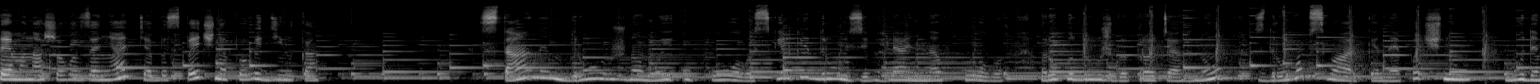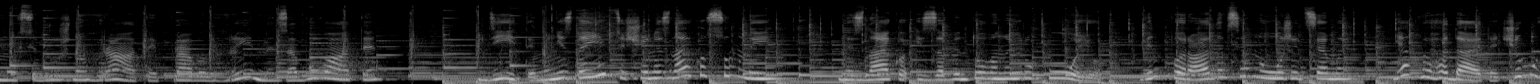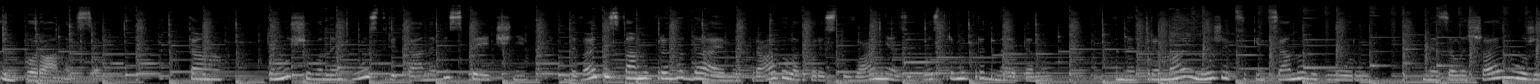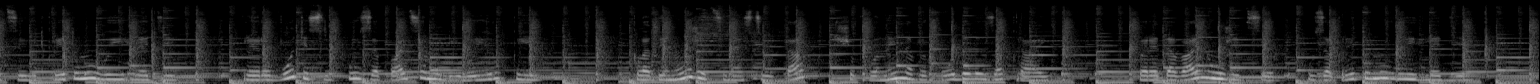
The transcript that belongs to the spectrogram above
Тема нашого заняття безпечна поведінка. Станем дружно ми у коло, скільки друзів глянь навколо, руку дружби протягну, з другом сварки не почну. Будемо всі дружно грати, правил гри не забувати. Діти, мені здається, що Незнайко сумний. Незнайко із забинтованою рукою. Він поранився ножицями. Як ви гадаєте, чому він поранився? Так, тому що вони гострі та небезпечні. Давайте з вами пригадаємо правила користування з гострими предметами. Не тримай ножиці кінцями вгору, не залишай ножиці у відкритому вигляді. При роботі слідкуй за пальцями лівої руки. Клади ножиці на стіл так, щоб вони не виходили за край. Передавай ножиці у закритому вигляді.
